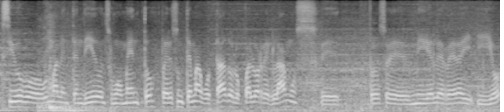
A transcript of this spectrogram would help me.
sí hubo un malentendido en su momento, pero es un tema agotado, lo cual lo arreglamos, eh, por eso eh, Miguel Herrera y, yo,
